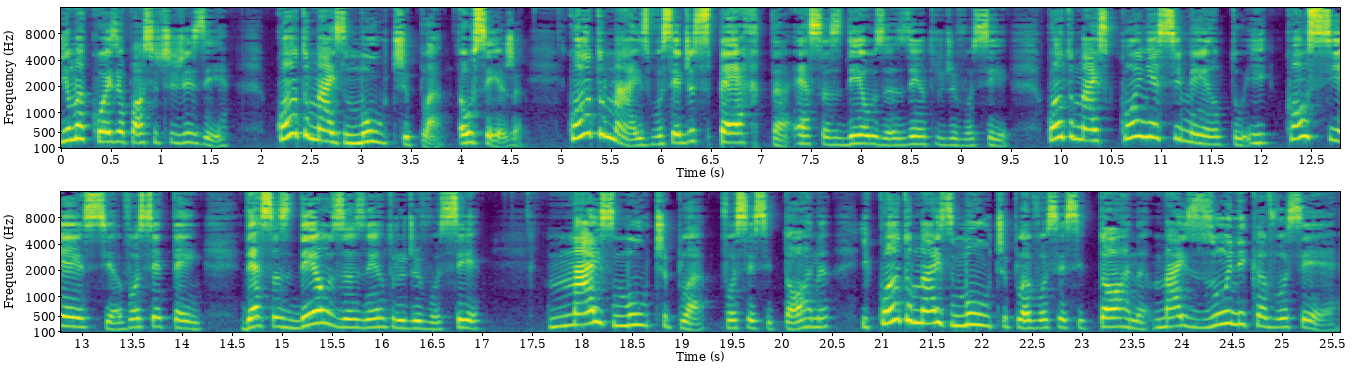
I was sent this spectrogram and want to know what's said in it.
E uma coisa eu posso te dizer: quanto mais múltipla, ou seja, Quanto mais você desperta essas deusas dentro de você, quanto mais conhecimento e consciência você tem dessas deusas dentro de você, mais múltipla você se torna, e quanto mais múltipla você se torna, mais única você é.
